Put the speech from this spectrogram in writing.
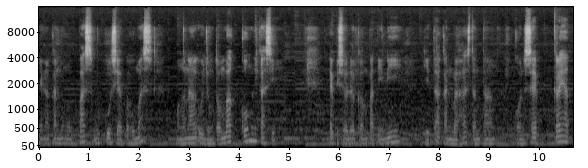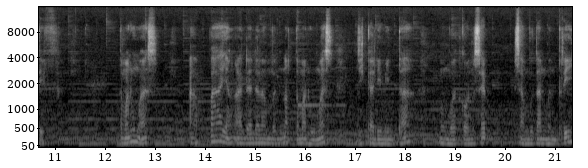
yang akan mengupas buku Siapa Humas, mengenal ujung tombak komunikasi. Episode keempat ini kita akan bahas tentang konsep kreatif. Teman humas, apa yang ada dalam benak teman humas jika diminta membuat konsep sambutan menteri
